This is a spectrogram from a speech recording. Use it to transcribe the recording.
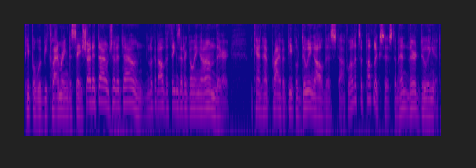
people would be clamoring to say, shut it down, shut it down. Look at all the things that are going on there. We can't have private people doing all this stuff. Well, it's a public system, and they're doing it.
